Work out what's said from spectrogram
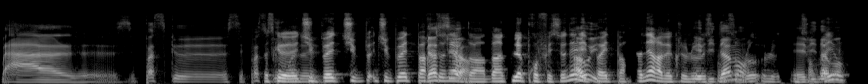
Bah, euh, c'est pas ce que c'est pas ce Parce que, tu peux être, tu peux, tu peux être Bien partenaire sûr. d'un d'un club professionnel Ah et oui. pas être partenaire avec le, le Évidemment. sponsor, lo- le sponsor évidemment. maillot.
